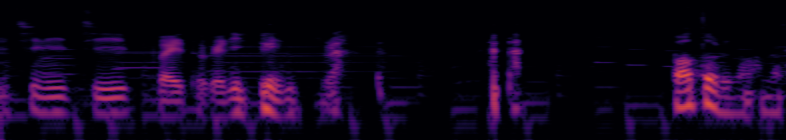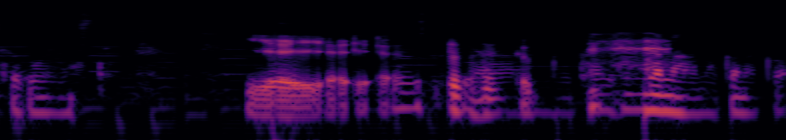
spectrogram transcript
一日一杯とか二杯ぐらい。バトルの話かと思いました。いやいやいや、いやーなんか大変だな、なかなか。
